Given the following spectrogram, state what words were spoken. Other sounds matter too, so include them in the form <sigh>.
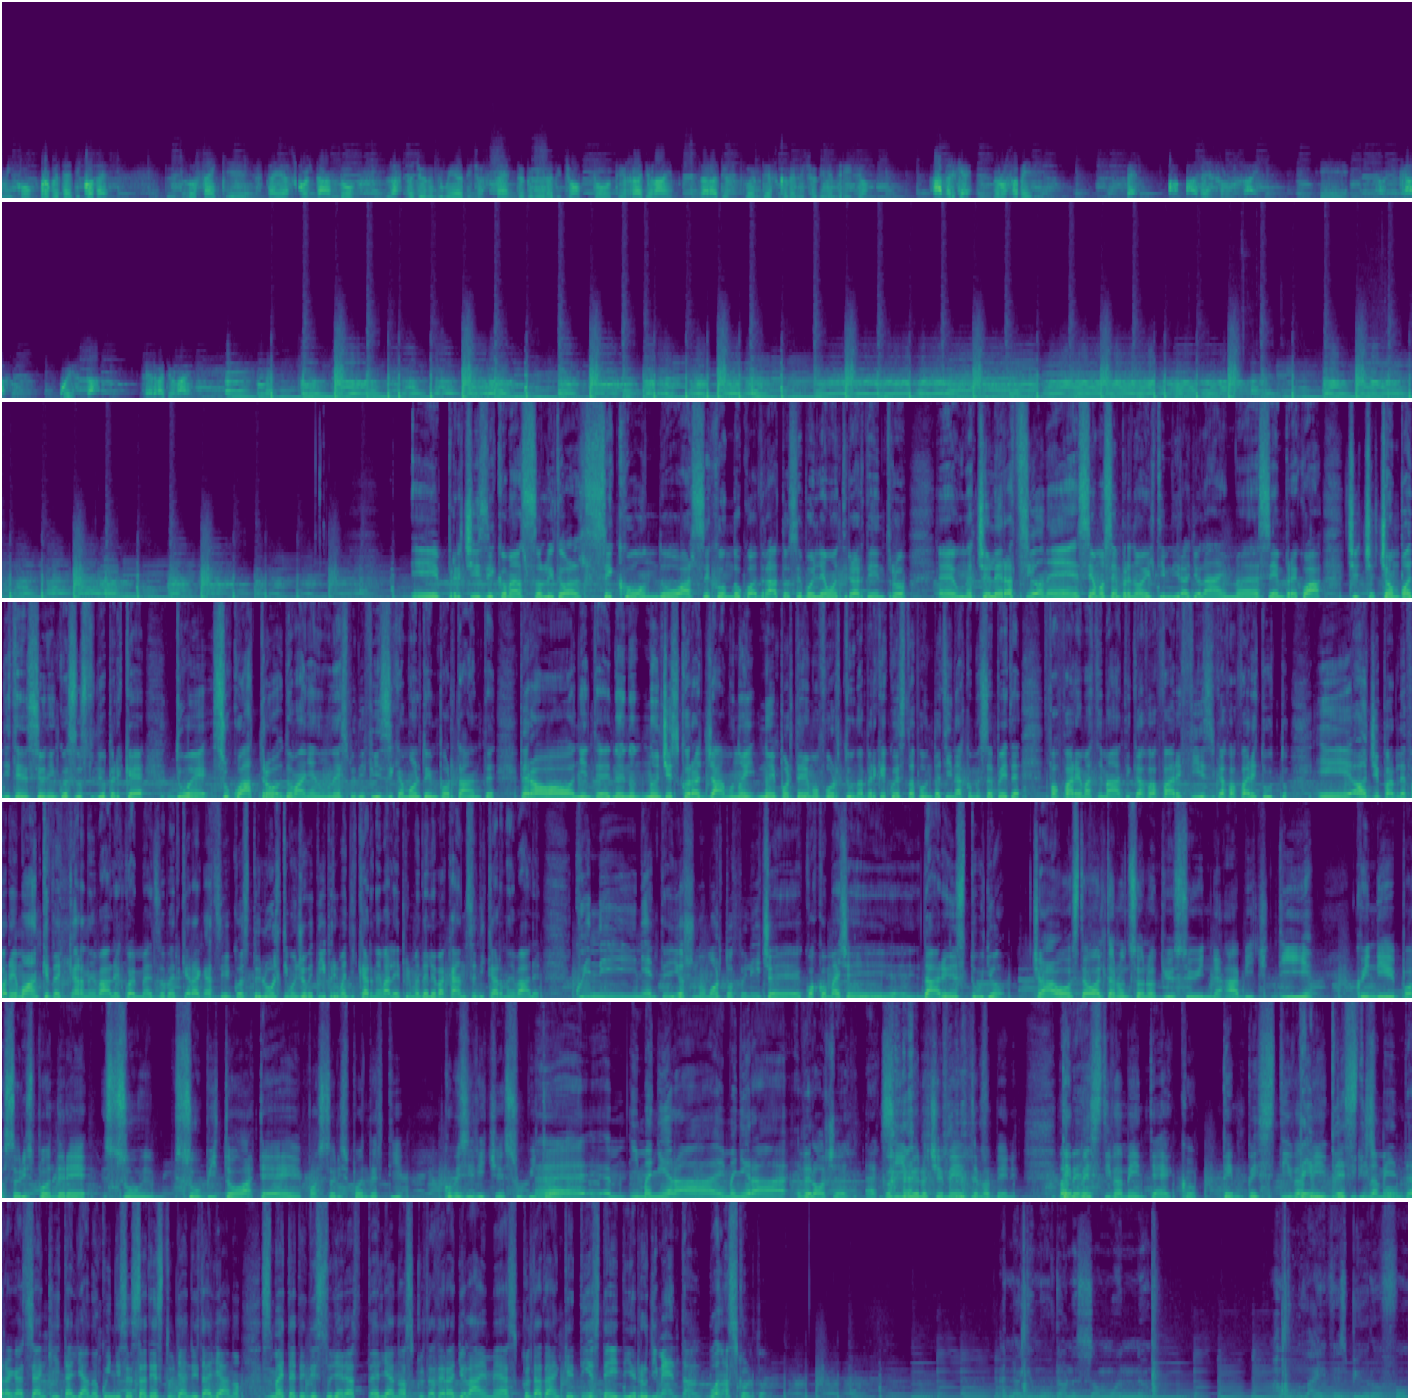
amico, proprio te, di cos'è? Lo sai che stai ascoltando la stagione 2017-2018 di Radio Line, la radio studentesca del liceo di Mendrisio? Ah, perché? Non lo sapevi? Beh, adesso lo sai. E in ogni caso, questa E precisi come al solito al secondo, al secondo quadrato se vogliamo tirare dentro eh, un'accelerazione. Siamo sempre noi, il team di Radio Lime, eh, sempre qua. C- c- C'è un po' di tensione in questo studio perché due su quattro domani hanno un espo di fisica molto importante. Però niente, noi non, non ci scoraggiamo, noi, noi porteremo fortuna perché questa puntatina come sapete fa fare matematica, fa fare fisica, fa fare tutto. E oggi parle- faremo anche del carnevale qua in mezzo perché ragazzi questo è l'ultimo giovedì prima di carnevale, prima delle vacanze di carnevale quindi niente, io sono molto felice. Qua con me c'è Dario in studio. Ciao, stavolta non sono più su in ABCD, quindi posso rispondere su- subito a te e posso risponderti... Come si dice subito? Eh, ehm, in, maniera, in maniera veloce. Ecco. Sì, <laughs> velocemente, va bene. Va bene. Tempestivamente, ecco. Tempestivamente. ti Tempestivamente, ragazzi, anche italiano. Quindi, se state studiando italiano, smettete di studiare italiano, ascoltate Radio Lime e ascoltate anche This Day di Rudimental. Buon ascolto. I know you moved on to someone new. Whole life is beautiful.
